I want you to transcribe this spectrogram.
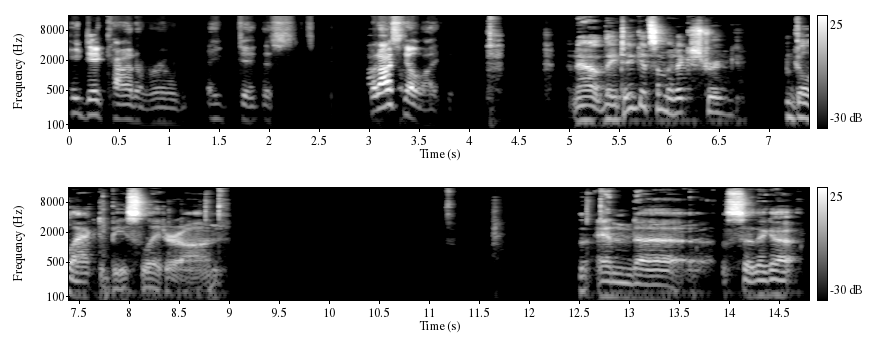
he did kind of ruin. He did this, but I still like it. Now, they did get some extra Galactabeast later on. And uh, so they got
